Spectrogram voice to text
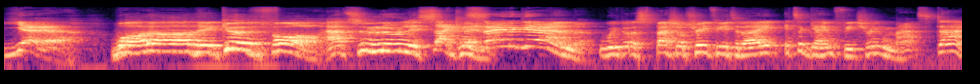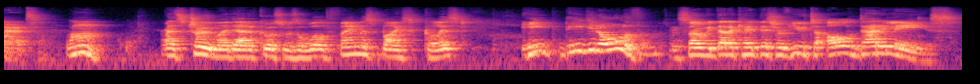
Yeah! What are they good for? Absolutely cycling. Say it again! We've got a special treat for you today. It's a game featuring Matt's dad. Mm. That's true. My dad, of course, was a world famous bicyclist. He he did all of them. And so we dedicate this review to old Daddy Lees.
